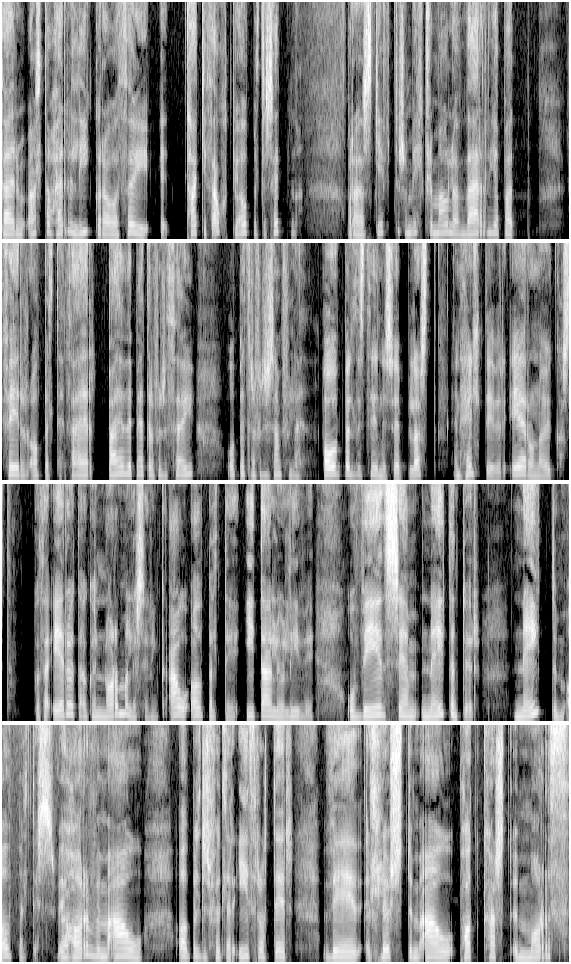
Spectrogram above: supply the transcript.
Það eru alltaf herri líkur á að þau eh, taki þátt í ábeldi setna bara það skiptir svo miklu máli að verja börn fyrir ofbeldi. Það er bæði betra fyrir þau og betra fyrir samfélagið. Ofbeldistíðni sveiblast en heilt yfir er hún að aukast. Og það eru þetta ákveðin normalisering á ofbeldi í daglegu lífi og við sem neytendur neytum ofbeldis. Við horfum á ofbeldisfullar íþróttir, við hlustum á podcast um morð,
